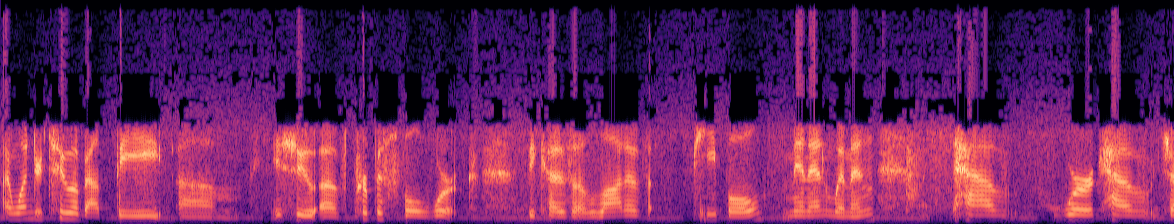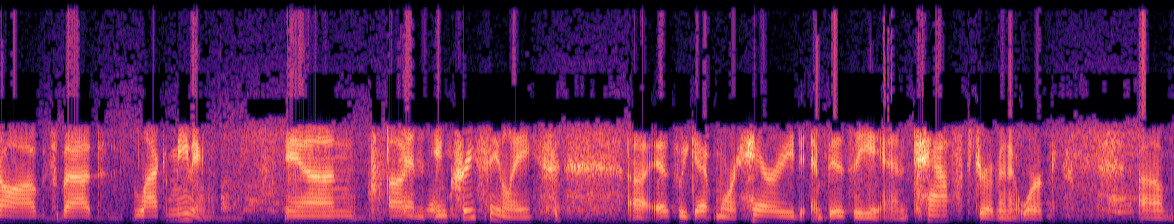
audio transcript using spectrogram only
I wonder too about the um, issue of purposeful work because a lot of people, men and women, have work, have jobs that lack meaning, and uh, and increasingly. Uh, as we get more harried and busy and task driven at work, um,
